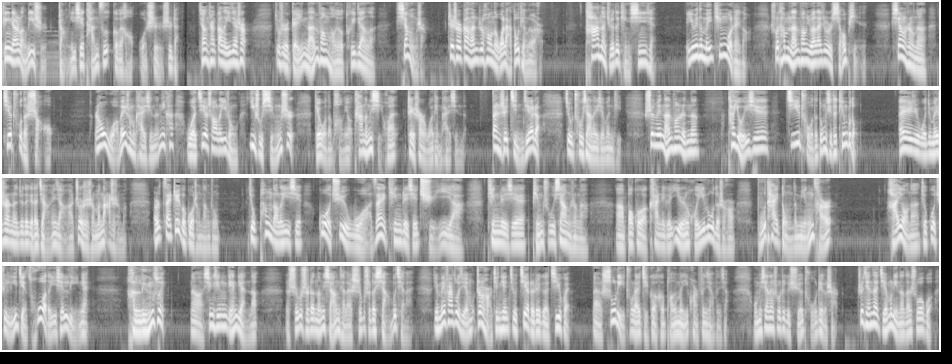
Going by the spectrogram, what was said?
听一点冷历史，长一些谈资。各位好，我是施展。前两天干了一件事儿，就是给一南方朋友推荐了相声。这事儿干完之后呢，我俩都挺乐呵。他呢觉得挺新鲜，因为他没听过这个，说他们南方原来就是小品，相声呢接触的少。然后我为什么开心呢？你看，我介绍了一种艺术形式给我的朋友，他能喜欢这事儿，我挺开心的。但是紧接着就出现了一些问题。身为南方人呢，他有一些基础的东西他听不懂，哎，我就没事呢，就得给他讲一讲啊，这是什么，那是什么。而在这个过程当中，就碰到了一些过去我在听这些曲艺呀，听这些评书相声啊。啊，包括看这个艺人回忆录的时候，不太懂的名词儿，还有呢，就过去理解错的一些理念，很零碎，那星星点点的，时不时的能想起来，时不时的想不起来，也没法做节目。正好今天就借着这个机会，呃，梳理出来几个和朋友们一块分享分享。我们先来说这个学徒这个事儿。之前在节目里呢，咱说过，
